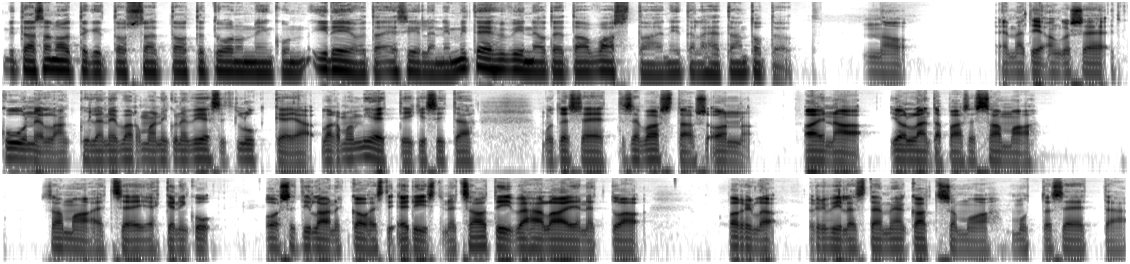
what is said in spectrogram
mitä sanoittekin tuossa, että olette tuonut niin kuin ideoita esille, niin miten hyvin ne otetaan vastaan ja niitä lähdetään toteuttamaan? No, en mä tiedä, onko se, että kuunnellaan, kyllä ne varmaan niin ne viestit lukee ja varmaan miettiikin sitä, mutta se, että se vastaus on aina jollain tapaa se sama, sama että se ei ehkä niin kuin ole se tilanne kauheasti edistynyt. Saatiin vähän laajennettua parilla rivillä sitä meidän katsomoa, mutta se, että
